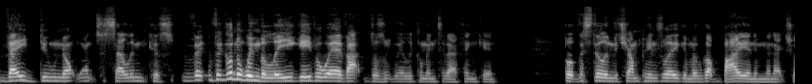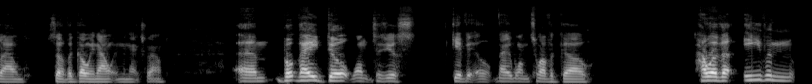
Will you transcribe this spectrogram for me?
They do not want to sell him because they, they're going to win the league either way. That doesn't really come into their thinking. But they're still in the Champions League and they've got Bayern in the next round, so they're going out in the next round. Um, but they don't want to just give it up. They want to have a go. However, even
